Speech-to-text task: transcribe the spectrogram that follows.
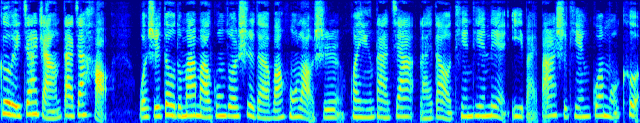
各位家长，大家好，我是豆豆妈妈工作室的王红老师，欢迎大家来到天天练一百八十天观摩课。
